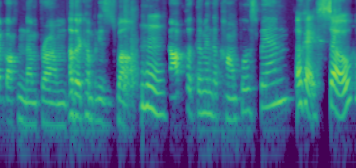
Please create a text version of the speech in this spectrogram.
I've gotten them from other companies as well. Mm-hmm. Not put them in the compost bin. Okay, so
